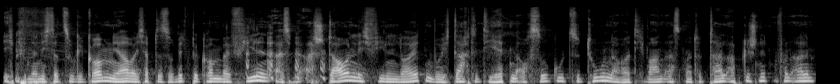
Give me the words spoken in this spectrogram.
Ich bin da nicht dazu gekommen, ja, aber ich habe das so mitbekommen bei vielen, also bei erstaunlich vielen Leuten, wo ich dachte, die hätten auch so gut zu tun, aber die waren erstmal total abgeschnitten von allem.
